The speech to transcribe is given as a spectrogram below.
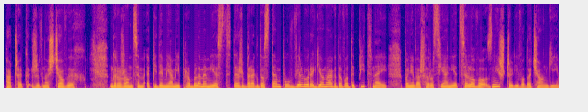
paczek żywnościowych. Grożącym epidemiami problemem jest też brak dostępu w wielu regionach do wody pitnej, ponieważ Rosjanie celowo zniszczyli wodociągi.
